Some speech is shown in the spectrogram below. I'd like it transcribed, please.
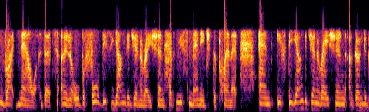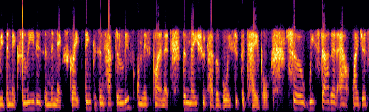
right now that, or before this younger generation, have mismanaged the planet. And if the younger generation are going to be the next leaders and the next great thinkers and have to live on this planet, then they should have a voice at the table. So we started out by just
